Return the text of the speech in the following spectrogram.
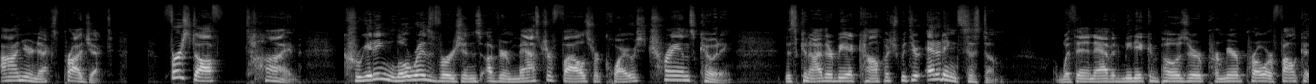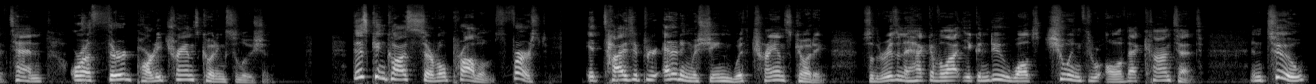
on your next project. First off, time. Creating low-res versions of your master files requires transcoding. This can either be accomplished with your editing system, within Avid Media Composer, Premiere Pro, or Final Cut 10, or a third-party transcoding solution. This can cause several problems. First, it ties up your editing machine with transcoding, so there isn't a heck of a lot you can do while it's chewing through all of that content. And two,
